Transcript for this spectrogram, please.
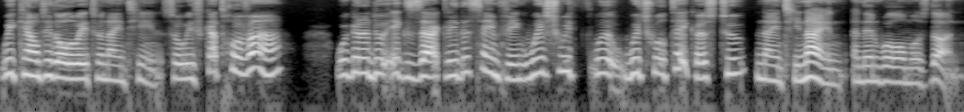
we counted all the way to 19. So with 80, we're going to do exactly the same thing, which, we, which will take us to 99, and then we're almost done.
